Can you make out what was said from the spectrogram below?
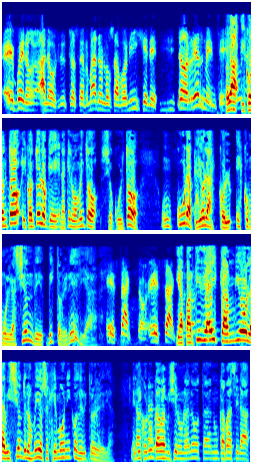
Eh, bueno, a los, nuestros hermanos los aborígenes. No, realmente. Esperá, es y una- contó, y contó lo que en aquel momento se ocultó. Un cura pidió la excomulgación de Víctor Heredia. Exacto, exacto. Y a partir de ahí cambió la visión de los medios hegemónicos de Víctor Heredia. Él dijo, nunca más me hicieron una nota, nunca más era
